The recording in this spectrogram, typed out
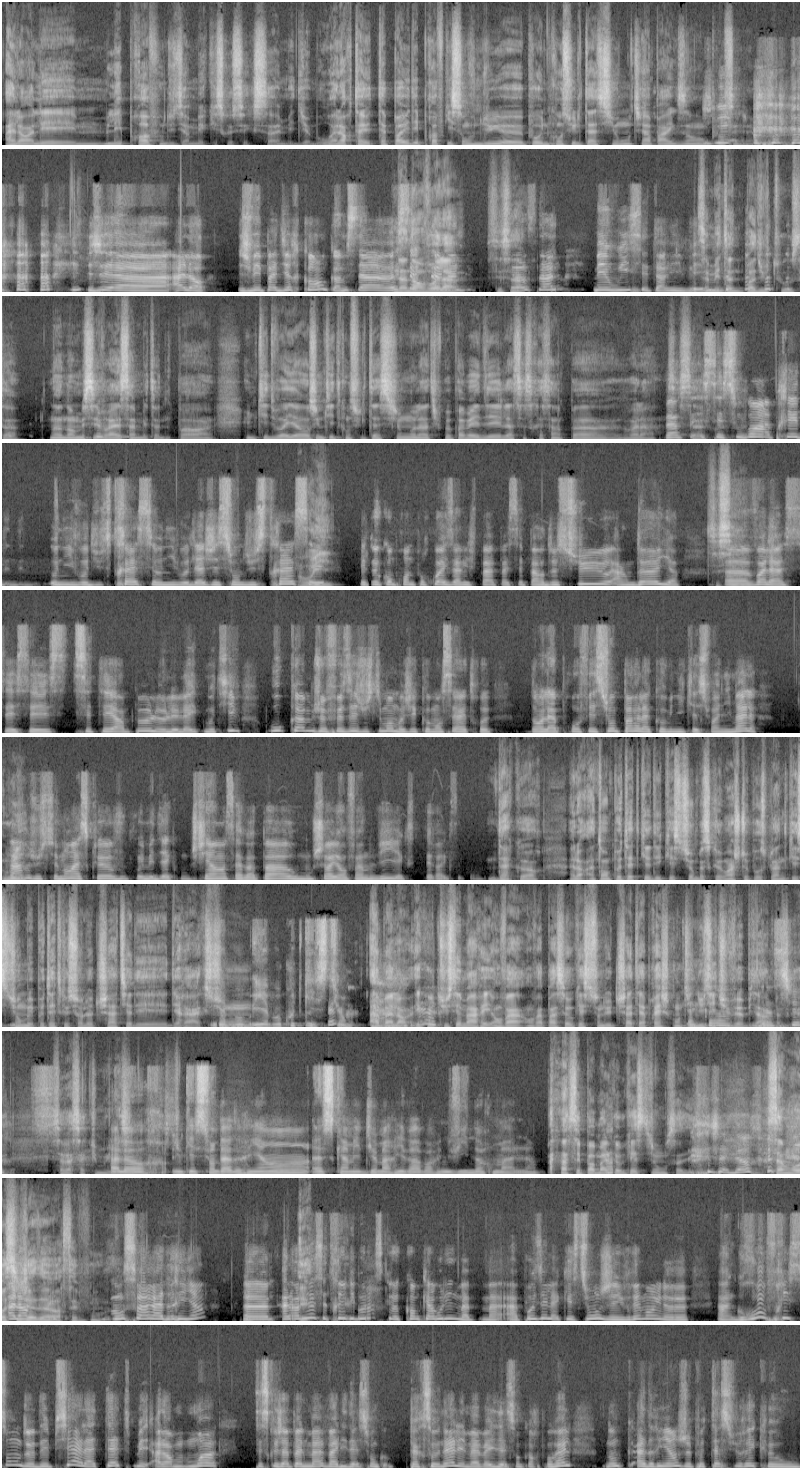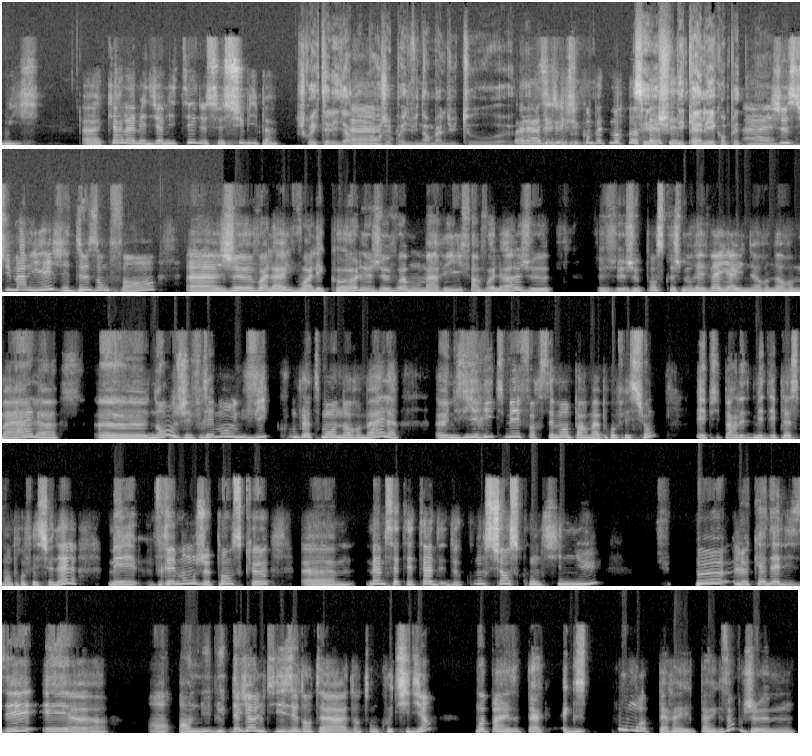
Alors, les, les profs ont dû dire, mais qu'est-ce que c'est que ça, un médium Ou alors, t'as t'as pas eu des profs qui sont venus pour une consultation, tiens, par exemple? J'ai alors, je vais pas dire quand, comme ça. euh, Non, non, voilà, c'est ça. personne. Mais oui, c'est arrivé. Ça m'étonne pas du tout, ça. Non, non, mais c'est vrai, ça m'étonne pas. Une petite voyance, une petite consultation, là, tu peux pas m'aider, là, ça serait sympa. euh, Voilà. Ben, c'est souvent après, au niveau du stress et au niveau de la gestion du stress, et, de comprendre pourquoi ils n'arrivent pas à passer par-dessus, un deuil. c'est ça. Euh, voilà, c'était un peu le, le leitmotiv. Ou comme je faisais justement, moi j'ai commencé à être dans la profession par la communication animale, oui, par justement, est-ce que vous pouvez m'aider avec mon chien, ça va pas, ou mon chat est en fin de vie, etc. etc. d'accord. Alors, attends, peut-être qu'il y a des questions, parce que moi, je te pose plein de questions, mais peut-être que sur le chat, il y a des, des Il y, a réactions. il y a beaucoup de questions. Ah bah alors, écoute, tu sais, Marie, on va, on va passer aux questions du chat et après, je continue si tu veux bien, bien parce sûr. que ça va s'accumuler. Alors, une question d'Adrien. Est-ce qu'un médium arrive à avoir une vie normale? Ah, c'est pas mal comme question, ça. J'adore. Ça, moi aussi, j'adore, c'est bon. Bonsoir Adrien. Euh, alors Et- c'est très rigolo parce que quand Caroline m'a- posé la question, j'ai eu vraiment une, un gros frisson de, des pieds à la tête. Mais alors moi, c'est ce que j'appelle ma validation personnelle et ma validation corporelle. Donc Adrien, je peux t'assurer que oui. Euh, car la médiumnité ne se subit pas. Je croyais que tu allais dire non, Euh, non, j'ai pas une vie normale du tout. euh, Voilà, non, non. je suis complètement. Je suis c'est ça. décalé complètement. Euh, je suis mariée, j'ai deux enfants. euh, je voilà, ils vont à l'école. Je vois mon mari. Enfin voilà, je, je, pense que je me réveille à une heure normale. Euh, non, j'ai vraiment une vie complètement normale, une vie rythmée forcément par ma profession et puis par les- mes déplacements professionnels. Mais vraiment, je pense que euh, même cet état de, conscience continue, tu peux le canaliser et euh, l'utiliser dans, dans ton quotidien. Moi, par, par ex- moi, par exemple, je,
